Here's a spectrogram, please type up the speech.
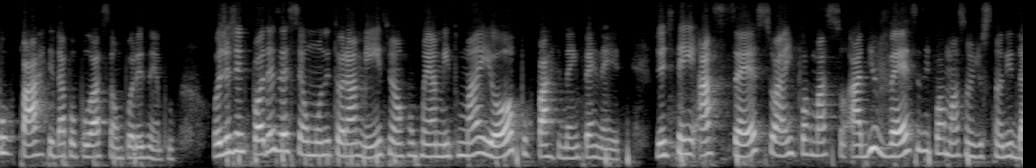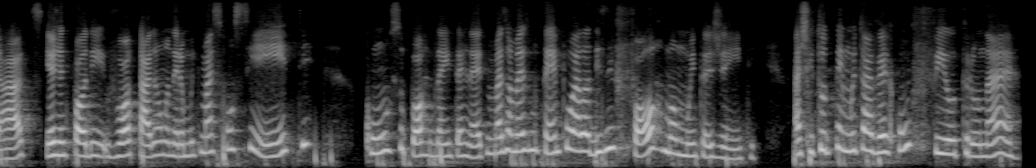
por parte da população, por exemplo. Hoje a gente pode exercer um monitoramento e um acompanhamento maior por parte da internet. A gente tem acesso a informação, a diversas informações dos candidatos e a gente pode votar de uma maneira muito mais consciente com o suporte da internet, mas ao mesmo tempo ela desinforma muita gente. Acho que tudo tem muito a ver com o filtro, né?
